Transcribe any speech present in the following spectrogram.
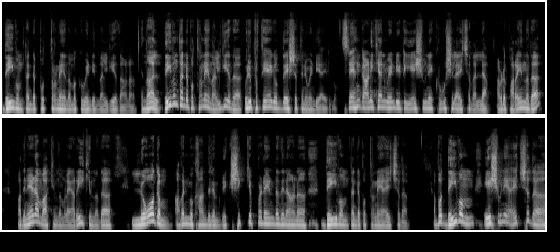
ദൈവം തന്റെ പുത്രനെ നമുക്ക് വേണ്ടി നൽകിയതാണ്. എന്നാൽ ദൈവം തന്റെ പുത്രനെ നൽകിയത് ഒരു പ്രത്യേക ഉദ്ദേശത്തിന് വേണ്ടിയായിരുന്നു. സ്നേഹം കാണിക്കാൻ വേണ്ടിയിട്ട് യേശുവിനെ ക്രൂശിൽ അയച്ചതല്ല. അവിടെ പറയുന്നത് പതിനേഴാം വാക്യം നമ്മളെ അറിയിക്കുന്നത് ലോകം അവൻ മുഖാന്തരം രക്ഷിക്കപ്പെടേണ്ടതിനാണ് ദൈവം തന്റെ പുത്രനെ അയച്ചത്. അപ്പോൾ ദൈവം യേശുവിനെ അയച്ചത്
